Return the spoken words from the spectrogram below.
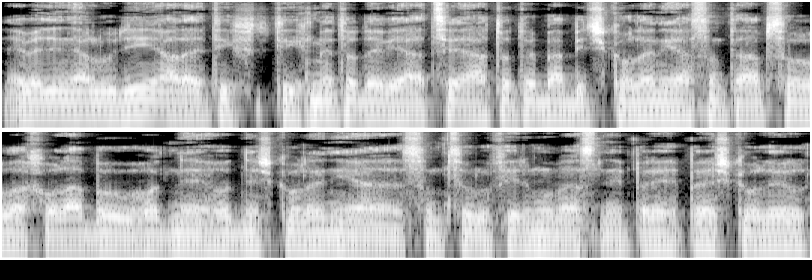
nevedenia ľudí, ale tých, tých metód je viacej a to treba byť školený. Ja som to absolvoval cholabov, hodne, hodne školení a som celú firmu vlastne pre, preškolil e,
